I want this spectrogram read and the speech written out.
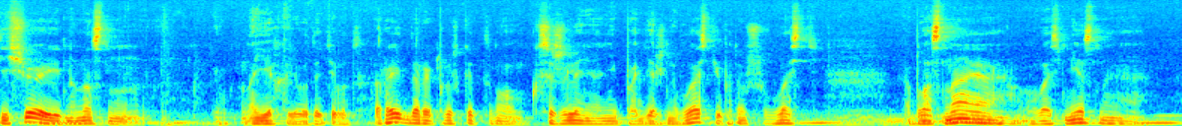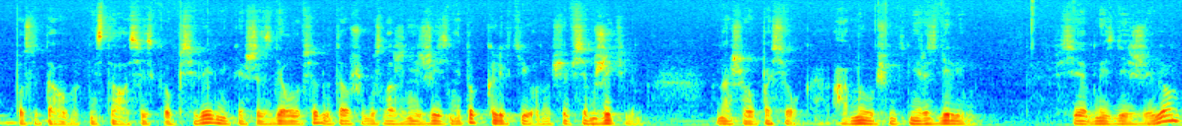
еще и на нас наехали вот эти вот рейдеры, плюс к этому, к сожалению, они поддержаны властью, потому что власть областная, власть местная, после того, как не стало сельского поселения, конечно, сделала все для того, чтобы усложнить жизнь не только коллективу, но вообще всем жителям нашего поселка. А мы, в общем-то, неразделимы. Все мы здесь живем,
